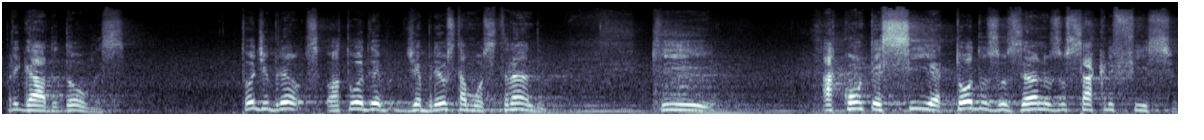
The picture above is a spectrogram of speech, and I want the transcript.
Obrigado, Douglas. o autor de Hebreus está mostrando que acontecia todos os anos o sacrifício.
